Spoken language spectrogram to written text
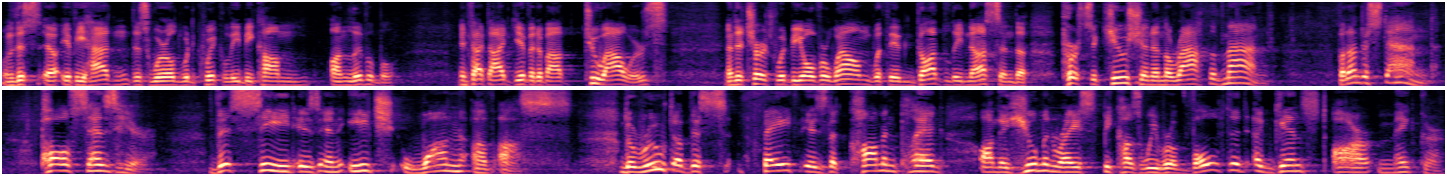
This, uh, if he hadn't, this world would quickly become unlivable. In fact, I'd give it about two hours, and the church would be overwhelmed with the godliness and the persecution and the wrath of man. But understand, Paul says here, this seed is in each one of us. The root of this faith is the common plague on the human race because we revolted against our Maker.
